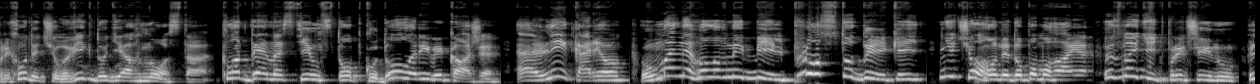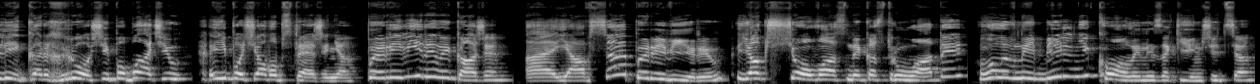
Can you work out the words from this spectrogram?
Приходить чоловік до діагноста, кладе на стіл стопку доларів і каже: «Е, Лікарю, у мене головний біль просто дикий, нічого не допомагає. Знайдіть причину. Лікар гроші побачив і почав обстеження. Перевірив і каже: А я все перевірив. Якщо вас не каструвати, головний біль ніколи не закінчиться.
